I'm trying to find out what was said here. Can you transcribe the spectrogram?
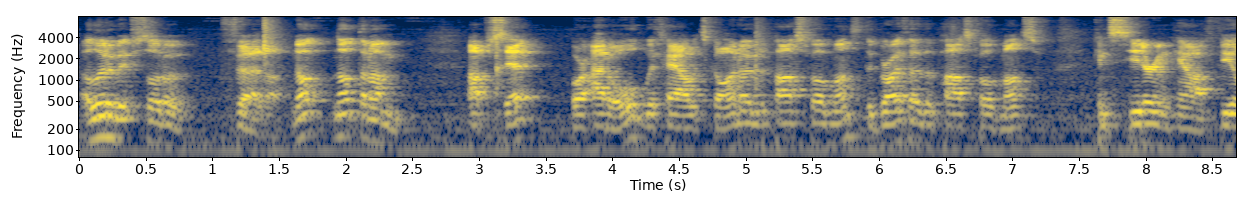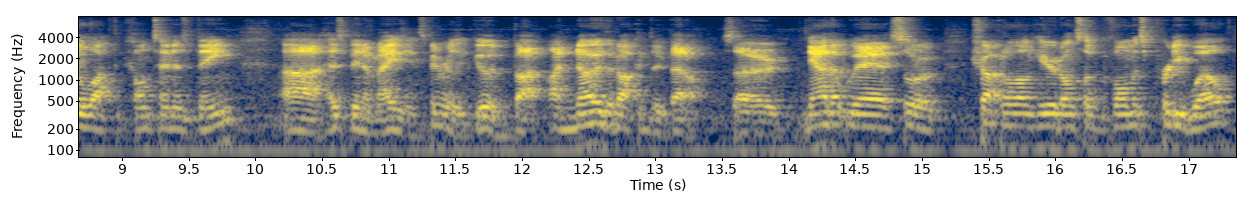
a little bit sort of further. Not not that I'm upset or at all with how it's gone over the past 12 months. The growth over the past 12 months, considering how I feel like the content has been, uh, has been amazing. It's been really good, but I know that I can do better. So now that we're sort of trucking along here at OnSong Performance pretty well,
